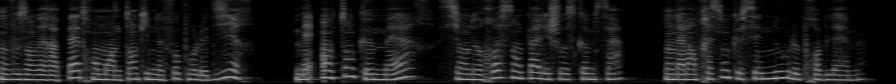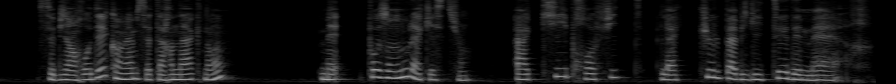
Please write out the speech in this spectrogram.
on vous enverra paître en moins de temps qu'il ne faut pour le dire. Mais en tant que mère, si on ne ressent pas les choses comme ça, on a l'impression que c'est nous le problème. C'est bien rodé quand même cette arnaque, non? Mais posons-nous la question. À qui profite la culpabilité des mères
